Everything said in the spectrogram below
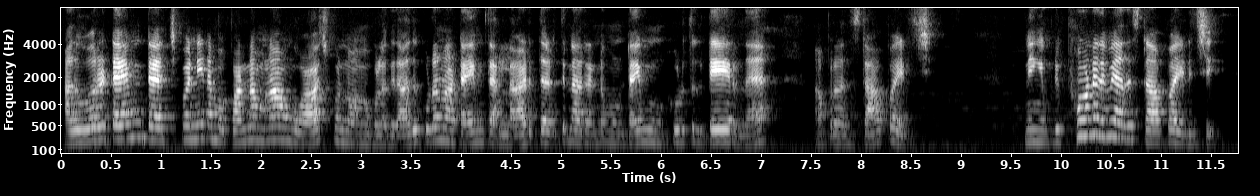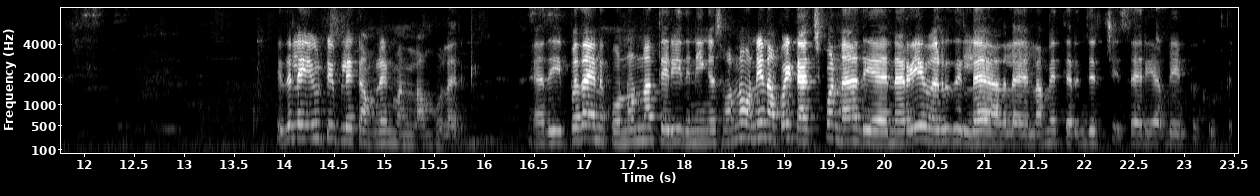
அது ஒரு டைம் டச் பண்ணி நம்ம பண்ணோம்னா அவங்க வாட்ச் பண்ணுவாங்க போல இருக்குது. அது கூட நான் டைம் தரல. அடுத்து அடுத்து நான் ரெண்டு மூணு டைம் கொடுத்துக்கிட்டே இருந்தேன். அப்புறம் அது ஸ்டாப் ஆயிடுச்சு. நீங்க இப்படி போனதுமே அது ஸ்டாப் ஆயிடுச்சு. இதில் யூடியூப்லேயே கம்ப்ளைண்ட் பண்ணலாம் போல இருக்கு. அது இப்பதான் எனக்கு ஒண்ணு ஒண்ணா தெரியுது. நீங்க சொன்ன உடனே நான் போய் டச் பண்ணேன். அது நிறைய வருது இல்ல அதுல எல்லாமே தெரிஞ்சிருச்சு. சரி அப்படின்ட்டு கொடுத்து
